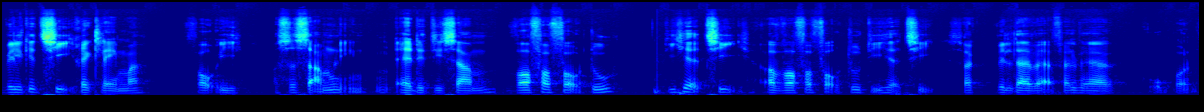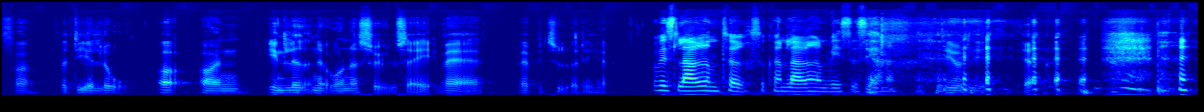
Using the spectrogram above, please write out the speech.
hvilke 10 reklamer får I? Og så sammenligne dem. Er det de samme? Hvorfor får du de her 10, og hvorfor får du de her 10? Så vil der i hvert fald være grobund for, for dialog og, og en indledende undersøgelse af, hvad, hvad betyder det her? Og hvis læreren tør, så kan læreren vise sine. Det er jo det. Ja.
